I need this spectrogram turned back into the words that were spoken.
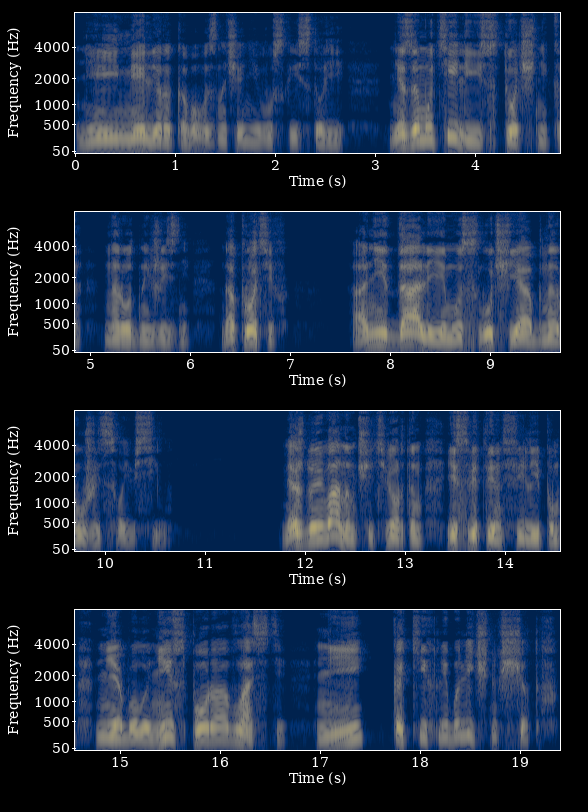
не имели рокового значения в русской истории, не замутили источника народной жизни. Напротив, они дали ему случай обнаружить свою силу. Между Иваном IV и святым Филиппом не было ни спора о власти, ни каких-либо личных счетов.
